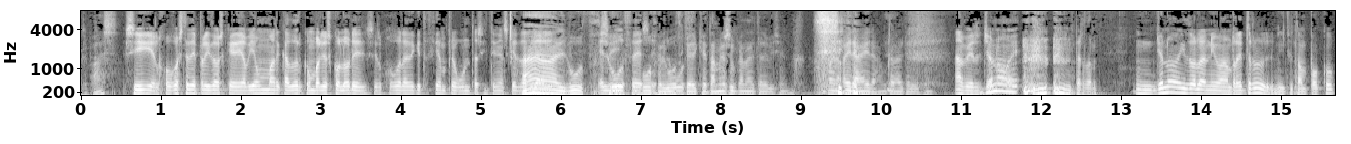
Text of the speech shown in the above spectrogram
¿El Bass? Sí, el juego este de Play 2 que había un marcador con varios colores. El juego era de que te hacían preguntas y tenías que darle Ah, al- el Booth. el sí, el ese, el Booth. Que, que también es un canal de televisión. Bueno, era, era un canal de televisión. A ver, yo no he... Perdón. Yo no he ido a la New One Retro, ni tú tampoco,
